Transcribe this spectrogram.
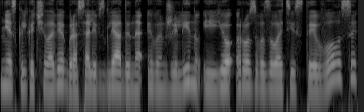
Несколько человек бросали взгляды на Эванжелину и ее розово-золотистые волосы,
